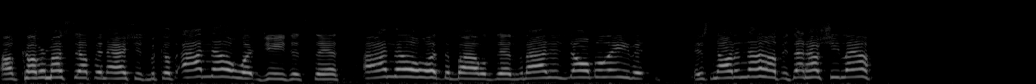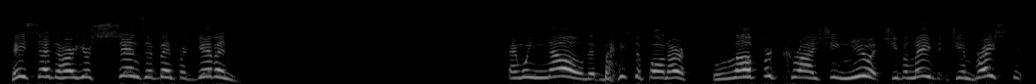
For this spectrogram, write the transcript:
I'll cover myself in ashes because I know what Jesus said. I know what the Bible says, but I just don't believe it. It's not enough. Is that how she left? He said to her, Your sins have been forgiven. And we know that based upon her love for Christ, she knew it, she believed it, she embraced it.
